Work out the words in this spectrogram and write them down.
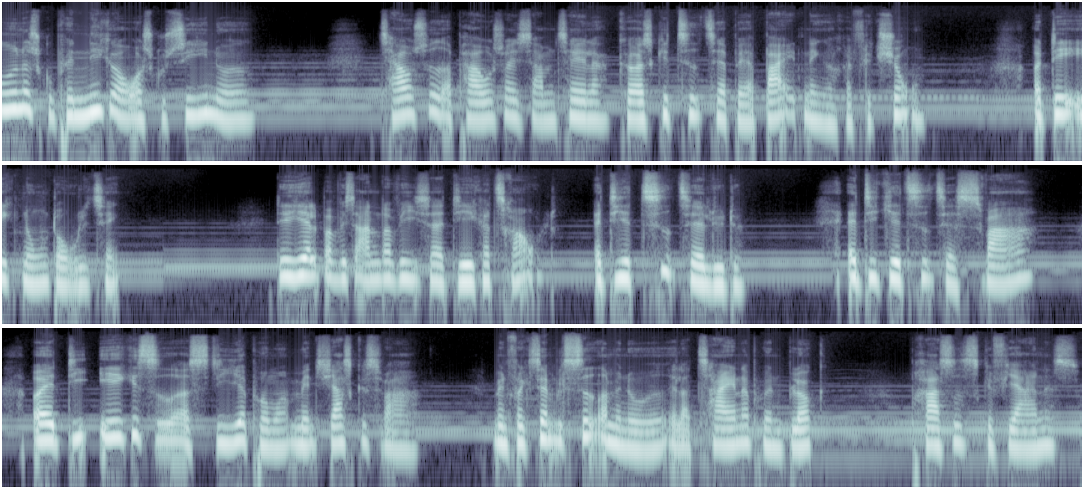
uden at skulle panikke over at skulle sige noget. Tavshed og pauser i samtaler kan også give tid til at bearbejdning og refleksion. Og det er ikke nogen dårlig ting. Det hjælper, hvis andre viser, at de ikke har travlt, at de har tid til at lytte, at de giver tid til at svare, og at de ikke sidder og stiger på mig, mens jeg skal svare, men for eksempel sidder med noget eller tegner på en blok. Presset skal fjernes.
